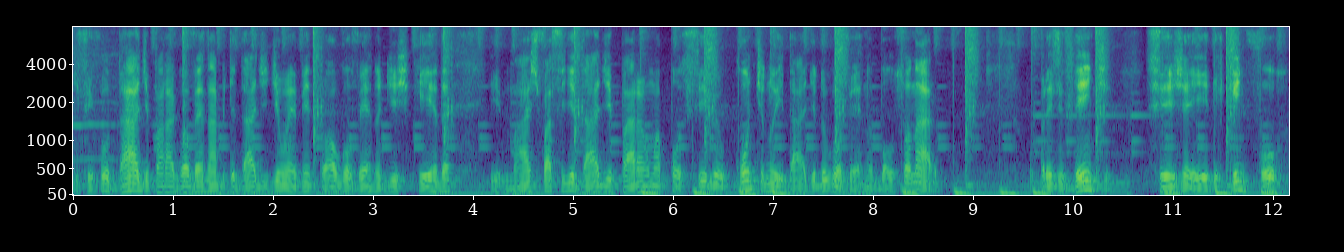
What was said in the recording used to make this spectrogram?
dificuldade para a governabilidade de um eventual governo de esquerda e mais facilidade para uma possível continuidade do governo Bolsonaro. O presidente, seja ele quem for,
